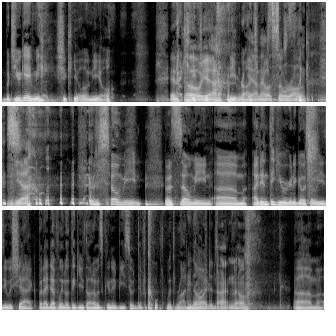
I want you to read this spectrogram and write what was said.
But you gave me Shaquille O'Neal. And I gave Oh, yeah. Rodney Rogers. Yeah, that was so Just wrong. like- yeah. it was so mean. It was so mean. Um, I didn't think you were going to go so easy with Shaq, but I definitely don't think you thought I was going to be so difficult with Rodney. no, I did not. No. Um,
